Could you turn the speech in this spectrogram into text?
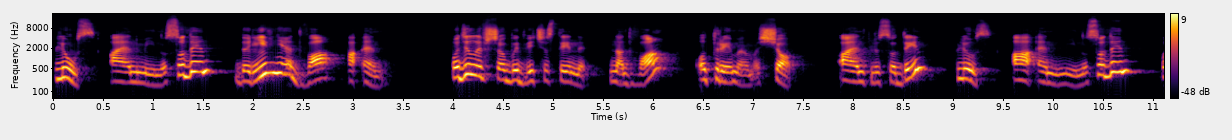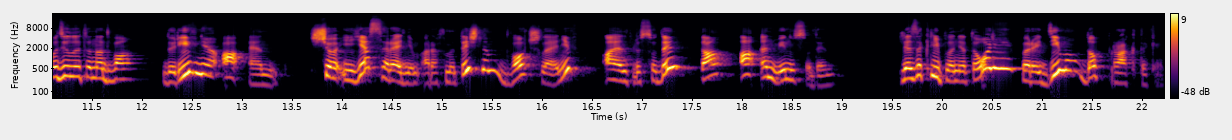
плюс АН-1 дорівнює 2АН. Поділивши обидві частини на 2, отримаємо, що АН плюс 1 плюс АН-1 поділити на 2 дорівнює АН, що і є середнім арифметичним двох членів АН плюс 1 та АН-1. Для закріплення теорії перейдімо до практики.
